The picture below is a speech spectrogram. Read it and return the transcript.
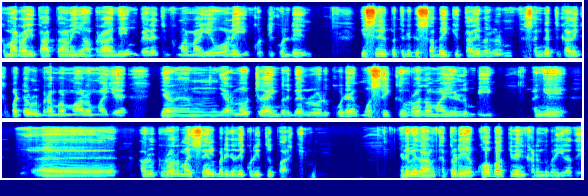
குமாரனாகிய தாத்தானையும் அப்ராமியும் வேலத்தின் குமாரனாகிய ஓனையும் கொட்டி கொண்டு இஸ்ரேல் பத்திரிக்கு சபைக்கு தலைவர்களும் சங்கத்துக்கு அழைக்கப்பட்டவர்களும் பிரம்மமானமாகிய இருநூற்று ஐம்பது பேர்களோடு கூட மோசைக்கு விரோதமாய் எழும்பி அங்கே அவர்களுக்கு விரோதமாய் செயல்படுகிறதை குறித்து பார்க்கிறோம். எனவேதான் கர்த்தருடைய கோபாக்கினை கடந்து வருகிறது.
